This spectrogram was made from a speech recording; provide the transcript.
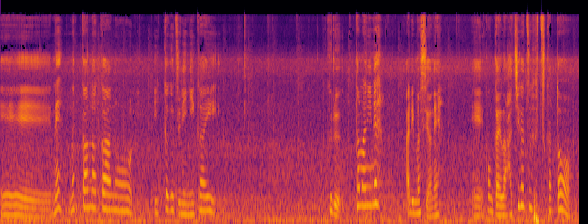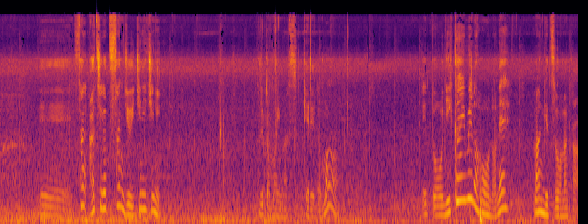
えーねなかなかあの1ヶ月に2回来るたまにねありますよね、えー今回は8月2日と、えー、8月31日に来ると思いますけれども。えっと2回目の方のね満月をなんか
